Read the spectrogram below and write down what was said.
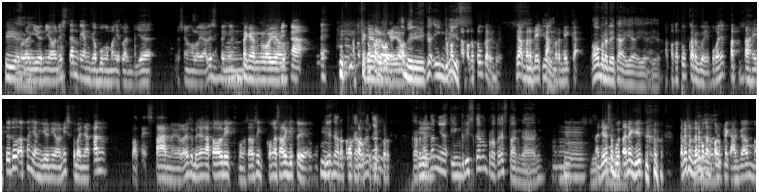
Iya. Yang unionis kan pengen gabung sama Irlandia, terus yang loyalis pengen Pengen loyal, merdeka. Eh, pengen tukar gue. loyal. Amerika apa, Inggris apa ketukar gue? Enggak merdeka, Iya. merdeka. oh merdeka iya iya iya Apa ketukar gue? Pokoknya nah itu tuh apa yang unionis kebanyakan Protestan, yang loyalis kebanyakan Katolik. Kalau nggak salah sih, kalau nggak salah gitu ya. Iya karena, Apa karena kan ketukar. karena Iya. kan ya Inggris kan Protestan kan Hmm. Mm-mm. Nah, jadi sebutannya gitu. Tapi sebenarnya Iya. bukan konflik agama.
